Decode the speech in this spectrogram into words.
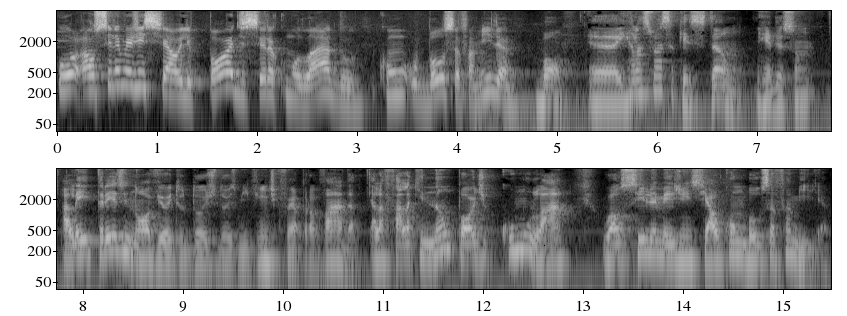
O auxílio emergencial ele pode ser acumulado com o Bolsa Família? Bom, uh, em relação a essa questão, Henderson, a Lei 13982 de 2020, que foi aprovada, ela fala que não pode acumular o auxílio emergencial com o Bolsa Família.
